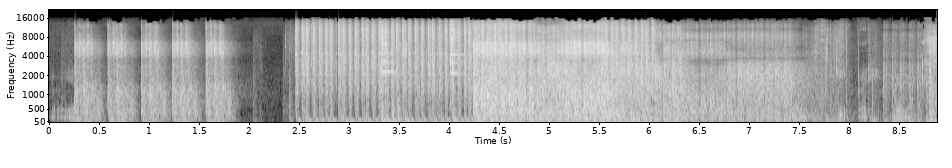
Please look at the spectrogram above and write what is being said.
So, yeah. Okay, buddy, relax.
